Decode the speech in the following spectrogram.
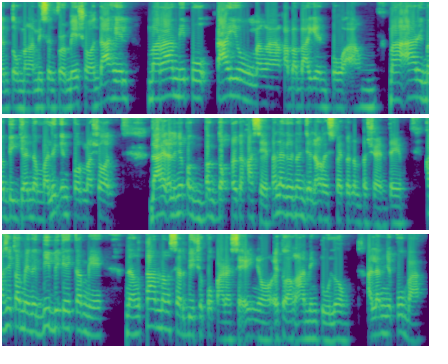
gantong mga misinformation dahil marami po tayong mga kababayan po ang maaaring mabigyan ng maling impormasyon dahil alam nyo, pag, pag doctor ka kasi, talagang nandyan ang respeto ng pasyente. Kasi kami, nagbibigay kami ng tamang serbisyo po para sa inyo. Ito ang aming tulong. Alam nyo po ba,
